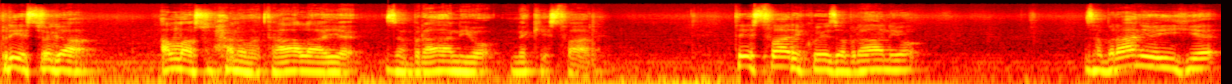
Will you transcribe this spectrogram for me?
prije svega Allah subhanahu wa ta'ala je zabranio neke stvari. Te stvari koje je zabranio zabranio ih je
